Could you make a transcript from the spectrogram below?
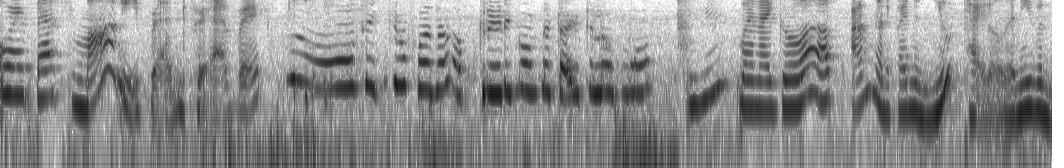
Or best mommy friend forever. Oh, thank you for the upgrading of the title, Amma. hmm When I grow up, I'm gonna find a new title, an even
